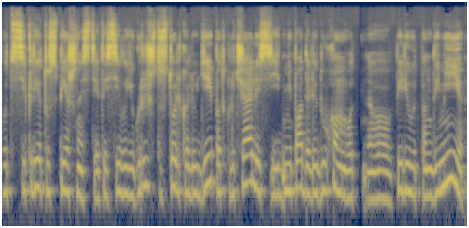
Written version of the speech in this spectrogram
вот секрет успешности этой силы игры, что столько людей подключались и не падали духом вот э, период пандемии,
